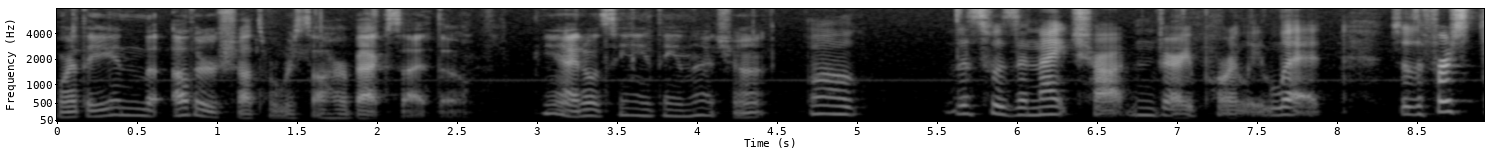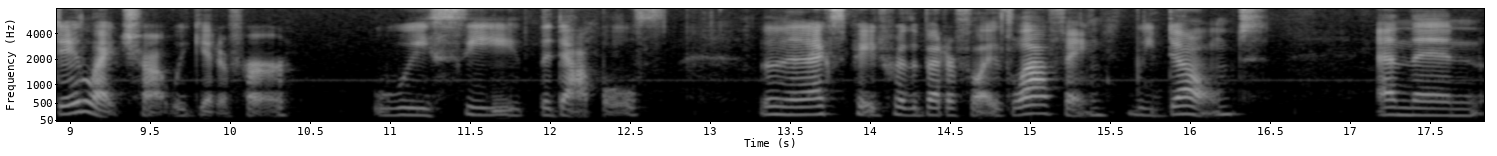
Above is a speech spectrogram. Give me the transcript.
Were they in the other shots where we saw her backside, though? Yeah, I don't see anything in that shot. Well, this was a night shot and very poorly lit. So the first daylight shot we get of her, we see the dapples. Then the next page where the butterfly is laughing, we don't. And then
